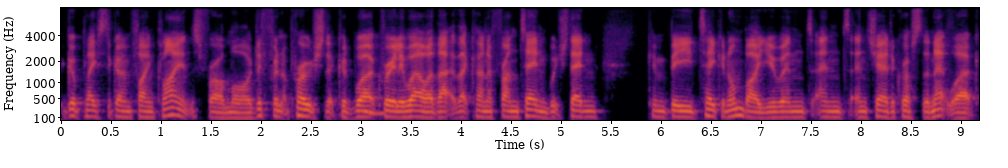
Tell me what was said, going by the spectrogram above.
a good place to go and find clients from or a different approach that could work mm. really well at that that kind of front end which then can be taken on by you and and and shared across the network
